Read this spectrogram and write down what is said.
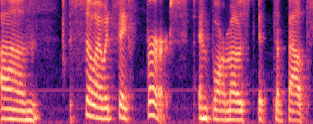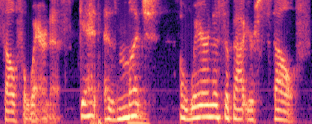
Um, so I would say first and foremost, it's about self awareness. Get as mm. much awareness about yourself.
